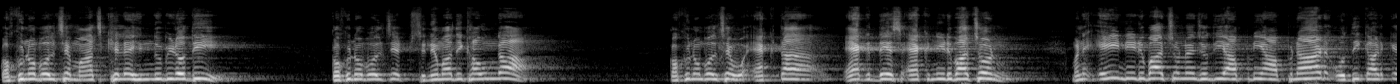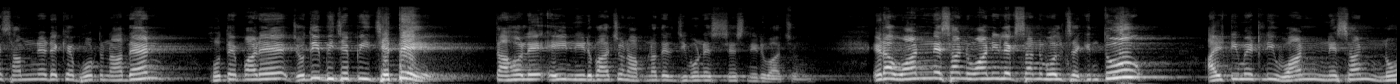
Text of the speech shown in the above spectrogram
কখনো বলছে মাছ খেলে হিন্দু বিরোধী, কখনো বলছে সিনেমা দিখাউঙ্গা কখনো বলছে একটা, এক দেশ, এক নির্বাচন। মানে এই নির্বাচনে যদি আপনি আপনার অধিকারকে সামনে রেখে ভোট না দেন, হতে পারে যদি বিজেপি জেতে, তাহলে এই নির্বাচন আপনাদের জীবনের শেষ নির্বাচন। এরা ওয়ান নেশান ওয়ান ইলেকশন বলছে, কিন্তু আলটিমেটলি ওয়ান নেশান নো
